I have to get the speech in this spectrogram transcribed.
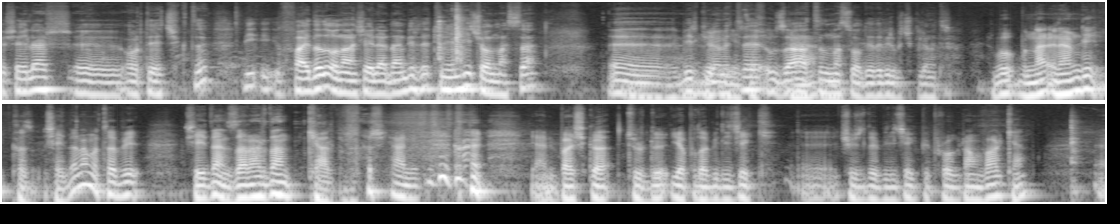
e, şeyler e, ortaya çıktı. Bir faydalı olan şeylerden biri de tünelin hiç olmazsa e, bir kilometre uzağa Ha. atılması oldu ya da bir buçuk kilometre. Bu bunlar önemli şeyler ama tabii şeyden zarardan kar bunlar. Yani yani başka türlü yapılabilecek, e, çözülebilecek bir program varken e,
